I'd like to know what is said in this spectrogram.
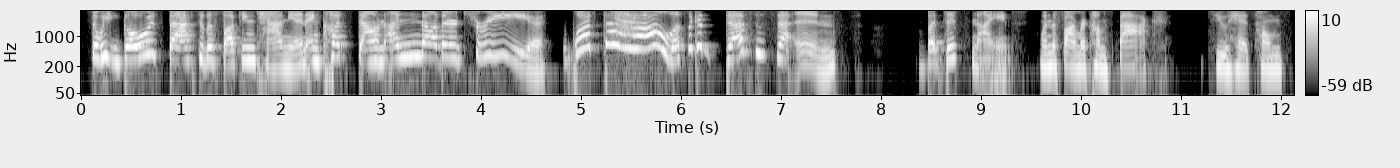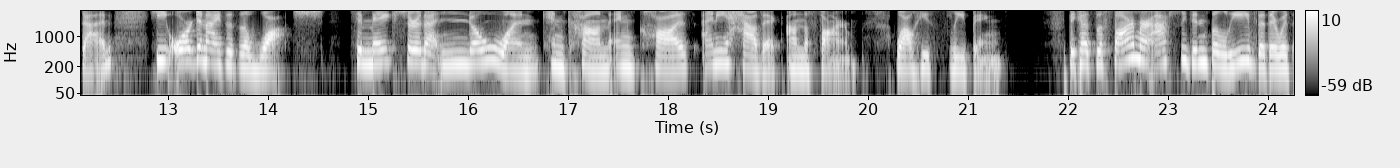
So, he goes back to the fucking canyon and cuts down another tree. what the hell? That's like a death sentence. But this night, when the farmer comes back to his homestead, he organizes a watch to make sure that no one can come and cause any havoc on the farm while he's sleeping. Because the farmer actually didn't believe that there was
